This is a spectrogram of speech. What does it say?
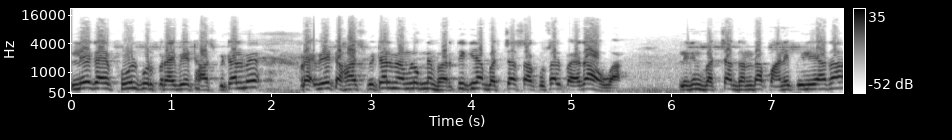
ले गए फूलपुर प्राइवेट हॉस्पिटल में। प्राइवेट हॉस्पिटल में हम लोग ने भर्ती किया बच्चा सकुशल पैदा हुआ। लेकिन बच्चा गंदा पानी पी लिया था।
